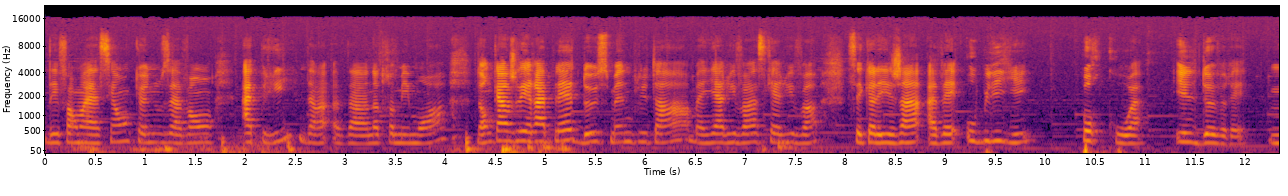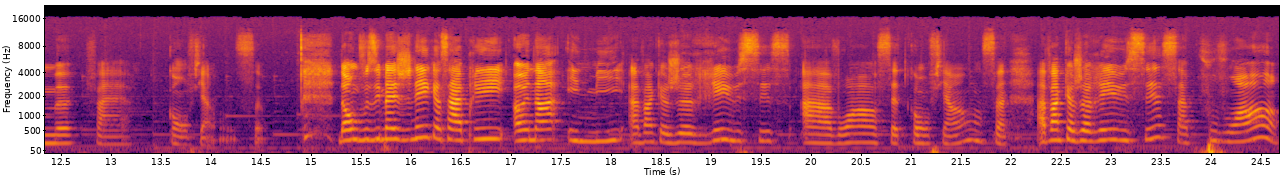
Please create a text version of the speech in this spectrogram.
des formations que nous avons appris dans, notre mémoire. Donc, quand je les rappelais deux semaines plus tard, bien, il arriva ce qui arriva, c'est que les gens avaient oublié pourquoi ils devraient me faire confiance. Donc, vous imaginez que ça a pris un an et demi avant que je réussisse à avoir cette confiance, avant que je réussisse à pouvoir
